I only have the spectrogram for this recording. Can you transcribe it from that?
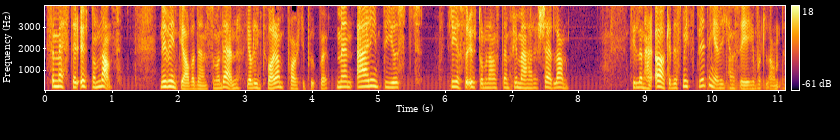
Semester utomlands. Nu vill inte jag vara den som var den. Jag vill inte vara en partypooper. Men är inte just resor utomlands den primära källan till den här ökade smittspridningen vi kan se i vårt land?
